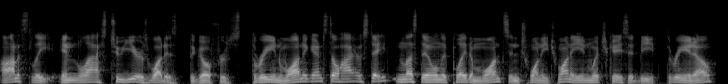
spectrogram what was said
honestly, in the last two years, what is the Gophers three and one against Ohio State? Unless they only played them once in 2020, in which case it'd be three and zero oh,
